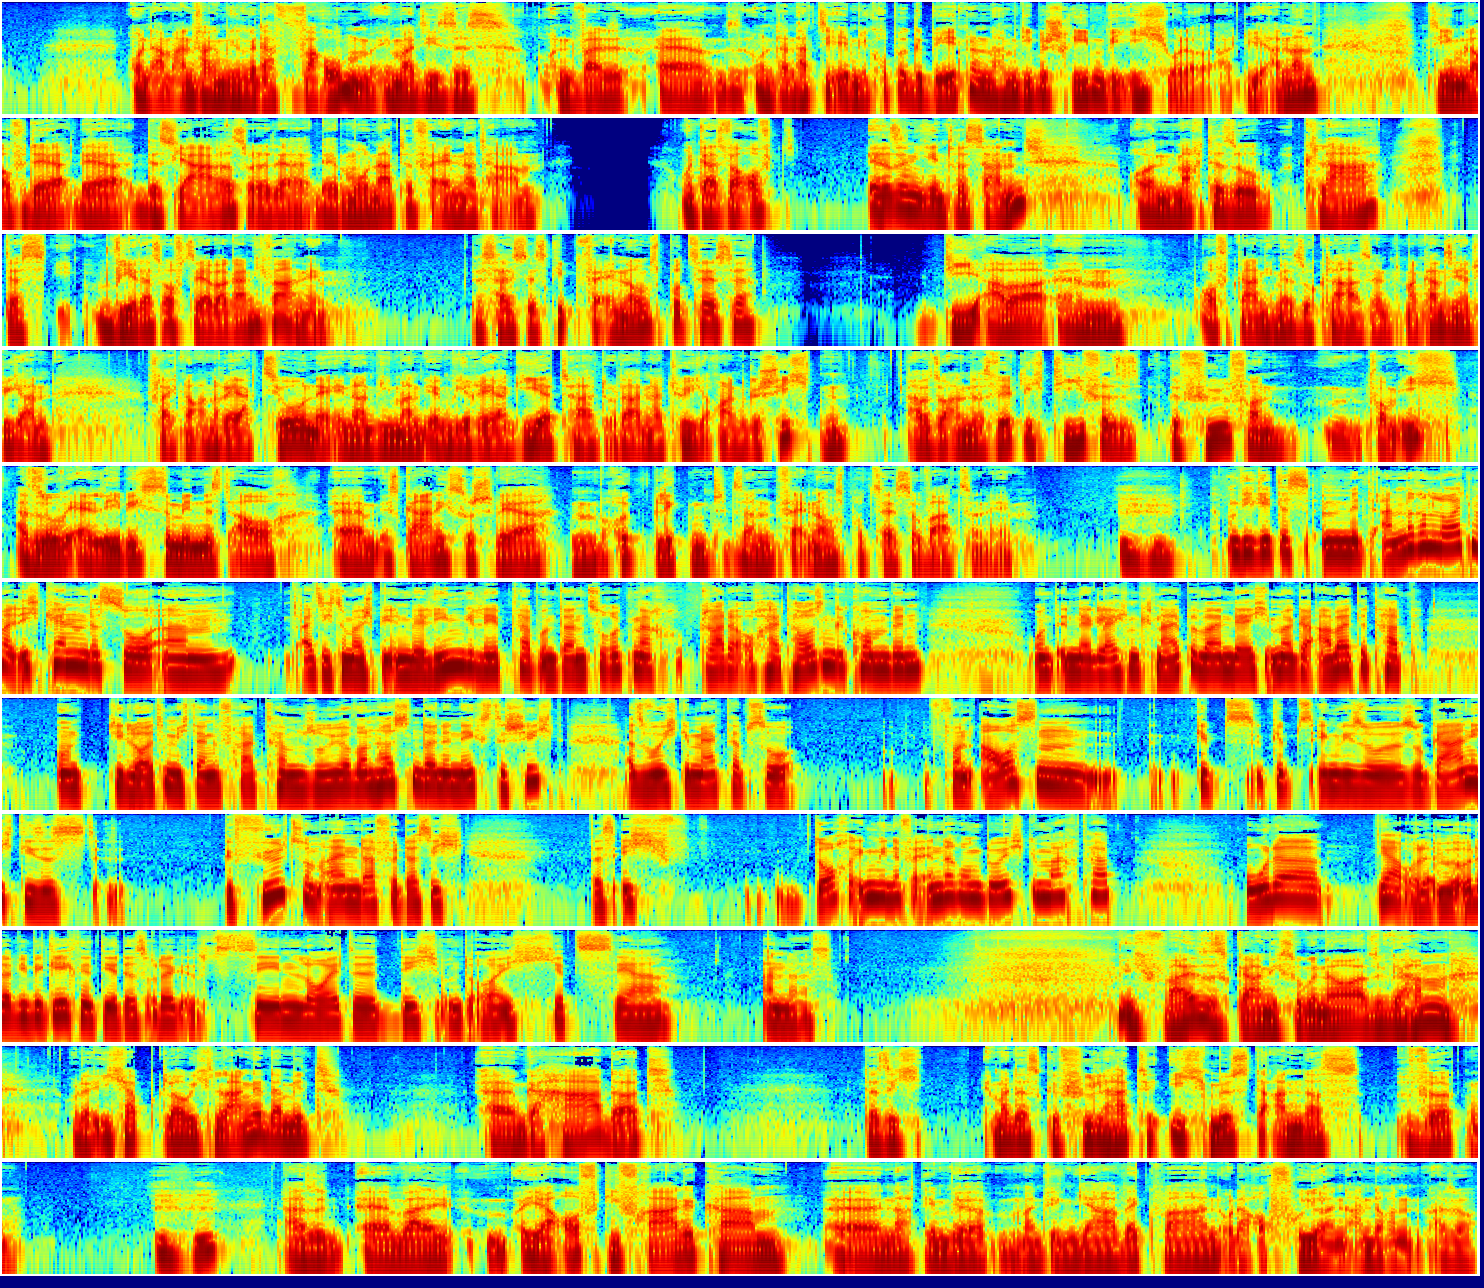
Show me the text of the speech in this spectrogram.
Und am Anfang habe ich mir gedacht, warum immer dieses? Und weil äh, und dann hat sie eben die Gruppe gebeten und haben die beschrieben, wie ich oder wie anderen sich im Laufe der, der des Jahres oder der, der Monate verändert haben. Und das war oft irrsinnig interessant und machte so klar, dass wir das oft selber gar nicht wahrnehmen. Das heißt, es gibt Veränderungsprozesse, die aber ähm, oft gar nicht mehr so klar sind. Man kann sich natürlich an vielleicht noch an Reaktionen erinnern, wie man irgendwie reagiert hat oder natürlich auch an Geschichten, aber so an das wirklich tiefe Gefühl von vom Ich, also so erlebe ich es zumindest auch, ähm, ist gar nicht so schwer, ähm, rückblickend so einen Veränderungsprozess so wahrzunehmen. Mhm. Und wie geht es mit anderen Leuten? Weil ich kenne das so, ähm, als ich zum Beispiel in Berlin gelebt habe und dann zurück nach gerade auch Heidhausen gekommen bin und in der gleichen Kneipe war, in der ich immer gearbeitet habe und die Leute mich dann gefragt haben, so, ja, wann hast du denn deine nächste Schicht? Also wo ich gemerkt habe, so von außen gibt's gibt's irgendwie so, so gar nicht dieses Gefühl zum einen dafür, dass ich, dass ich doch irgendwie eine Veränderung durchgemacht habe oder ja, oder, oder wie begegnet dir das? Oder sehen Leute dich und euch jetzt sehr anders? Ich weiß es gar nicht so genau. Also wir haben, oder ich habe, glaube ich, lange damit äh, gehadert, dass ich immer das Gefühl hatte, ich müsste anders wirken. Mhm. Also, äh, weil ja oft die Frage kam, äh, nachdem wir meinetwegen ein Jahr weg waren oder auch früher in anderen, also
